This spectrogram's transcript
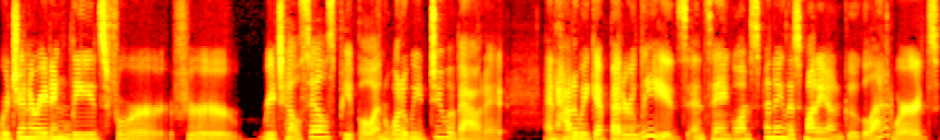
we're generating leads for for retail salespeople, and what do we do about it? And how do we get better leads?" And saying, "Well, I'm spending this money on Google AdWords.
